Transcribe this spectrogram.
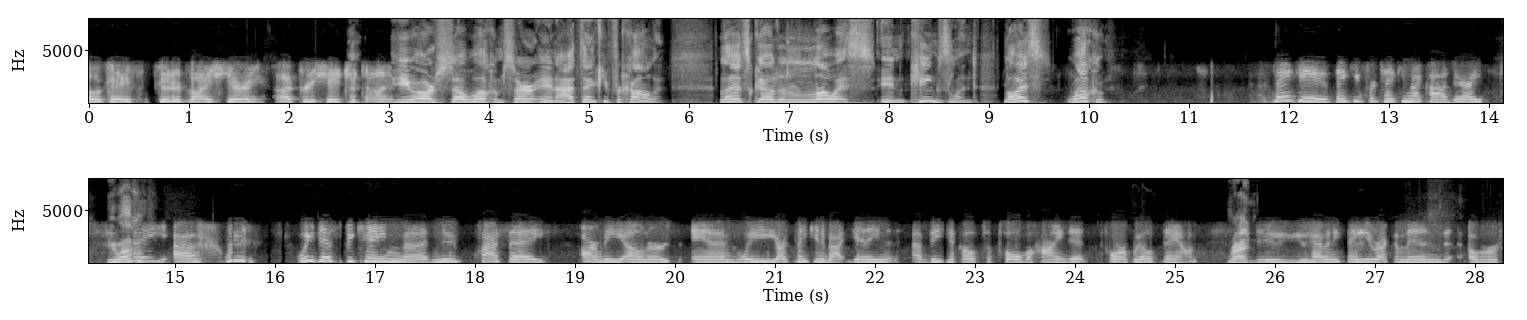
Okay, good advice, Jerry. I appreciate your time. You are so welcome, sir, and I thank you for calling. Let's go to Lois in Kingsland. Lois, welcome. Thank you. Thank you for taking my call, Jerry. You're welcome. Hey, uh, we we just became uh, new Class A RV owners, and we are thinking about getting a vehicle to pull behind it, four wheels down. Right. Do you have anything you recommend over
